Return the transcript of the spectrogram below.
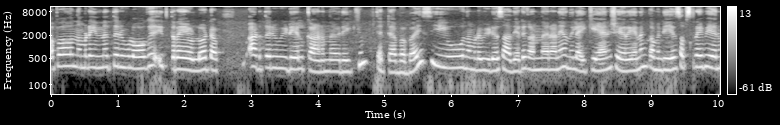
അപ്പോൾ നമ്മുടെ ഇന്നത്തെ ഒരു വ്ളോഗ് ഇത്രയേ ഉള്ളൂ കേട്ടോ. അടുത്തൊരു വീഡിയോയിൽ കാണുന്നവരേക്കും തെറ്റാ. ബൈ സി യു നമ്മുടെ വീഡിയോസ് ആദ്യമായിട്ട് കാണുന്നവരാണെങ്കിൽ ഒന്ന് ലൈക്ക് ചെയ്യാനും ഷെയർ ചെയ്യാനും കമന്റ് ചെയ്യാനും സബ്സ്ക്രൈബ് ചെയ്യാനും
